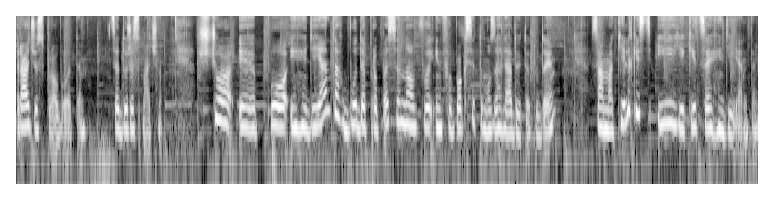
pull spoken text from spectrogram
раджу спробувати. Це дуже смачно. Що е, по інгредієнтах буде прописано в інфобоксі, тому заглядуйте туди. Сама кількість і які це інгредієнти.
